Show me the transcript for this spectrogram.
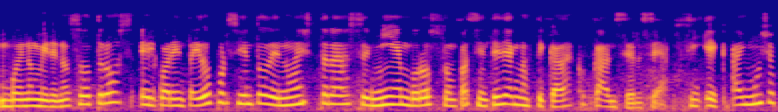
Bueno, mire, nosotros el 42% de nuestros miembros son pacientes diagnosticadas con cáncer. O sea, sí, eh, hay muchos,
